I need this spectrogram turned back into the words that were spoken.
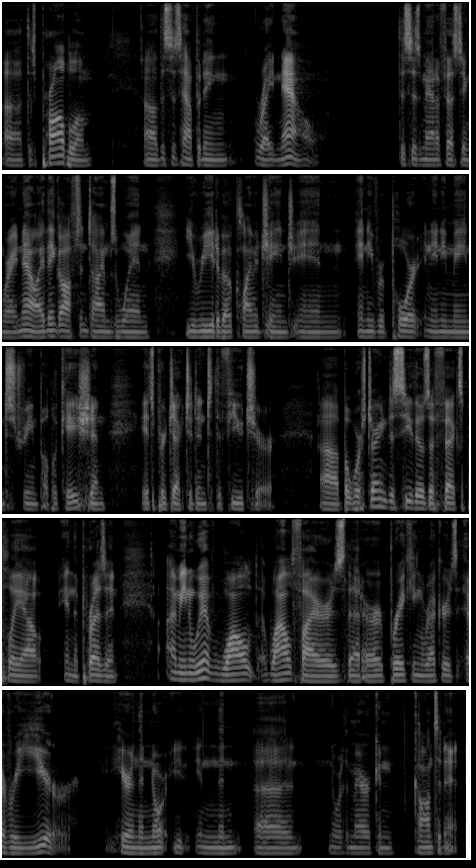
uh, this problem. Uh, this is happening right now. This is manifesting right now. I think oftentimes when you read about climate change in any report in any mainstream publication, it's projected into the future. Uh, but we're starting to see those effects play out in the present. I mean, we have wild wildfires that are breaking records every year here in the nor- in the uh, North American continent.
